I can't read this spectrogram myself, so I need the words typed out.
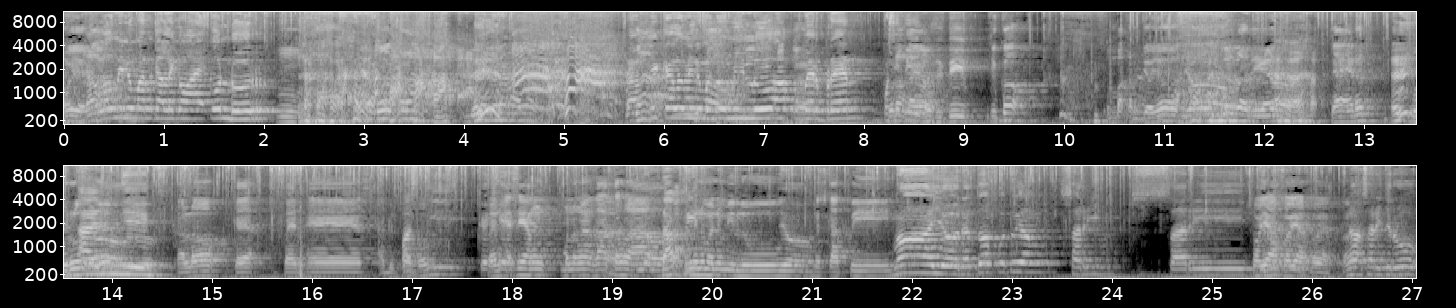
Oh iya. Kalau minuman kaleng wae kondur. Hmm. Tapi kalau minuman Milo apa bear brand? Positif. Positif. Ciko tempat kerja yo. Bener berarti kan CR burung Anjing. kalau kayak PNS habis Pasti PNS yang menengah ke atas lah. Tapi- minuman Milo. Nescafe. Nah, yo, dah tuh apa tuh yang sari sari Soya, jeruk. soya, soya. Nah, sari jeruk.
